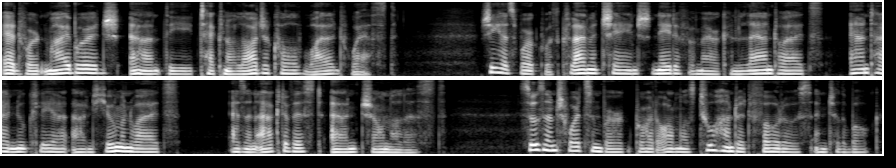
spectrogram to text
Eadweard Muybridge and the Technological Wild West. She has worked with climate change, Native American land rights, anti nuclear and human rights as an activist and journalist. Susan Schwartzenberg brought almost 200 photos into the book.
